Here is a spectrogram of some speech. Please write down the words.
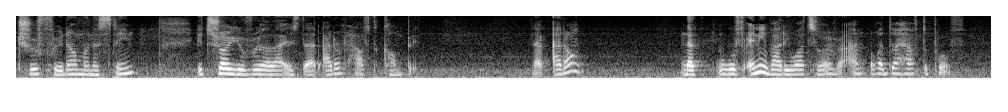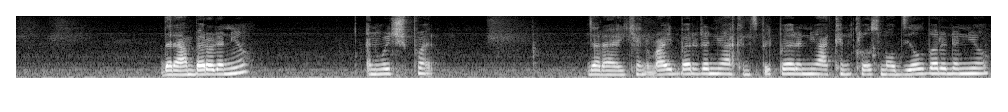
true freedom honestly it's where you realize that i don't have to compete like i don't like with anybody whatsoever I'm, what do i have to prove that i'm better than you and which point that I can write better than you, I can speak better than you, I can close more deals better than you.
